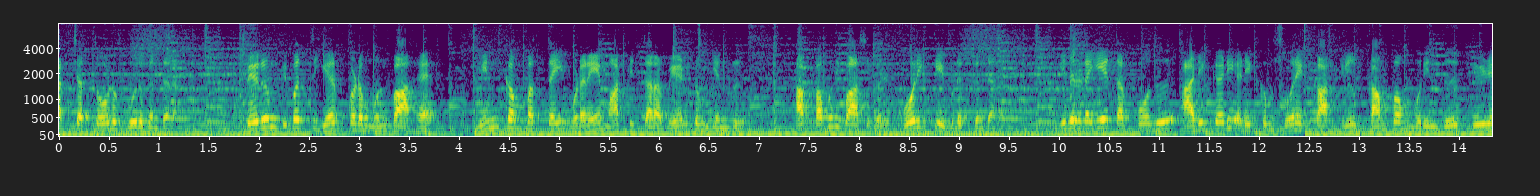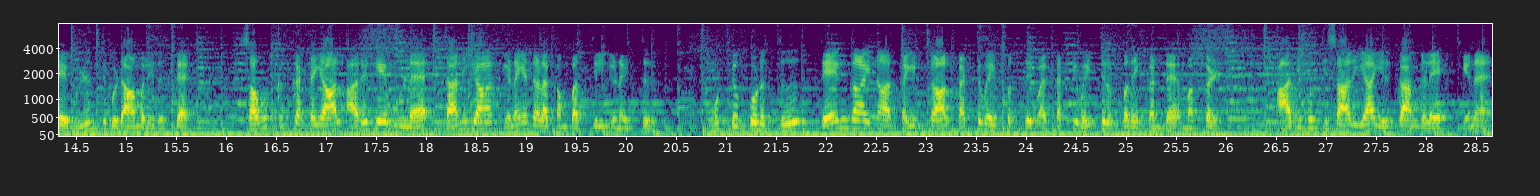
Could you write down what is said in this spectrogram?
அச்சத்தோடு கூறுகின்றனர். பெரும் விபத்து ஏற்படும் முன்பாக மின்கம்பத்தை உடனே மாற்றித்தர வேண்டும் என்று அப்பகுதிவாசிகள் கோரிக்கை விடுக்கின்றனர். இதனிடையே தற்போது அடிக்கடி அடிக்கும் சூறைக்காற்றில் கம்பம் முறிந்து கீழே விழுந்து விடாமல் இருக்க சவுக்கு கட்டையால் அருகே உள்ள தனியார் இணையதள கம்பத்தில் இணைத்து முட்டு கொடுத்து தேங்காய் நார் கயிற்றால் கட்டு வைப்பது கட்டி வைத்திருப்பதைக் கண்ட மக்கள் அதிபுத்திசாலியா இருக்காங்களே என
